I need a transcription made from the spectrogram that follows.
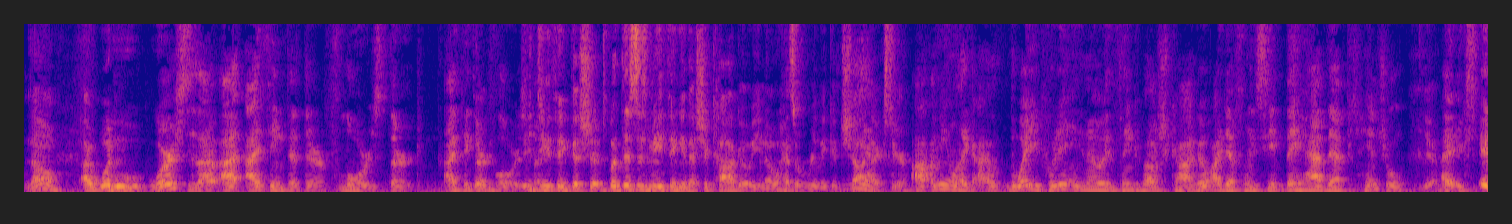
No, I wouldn't. Ooh, worse is I, I I think that their floor is third. I think their Third. floor is. Do you think that? should? but this is me thinking that Chicago, you know, has a really good shot Yeah. next year. I, I mean, like I, the way you put it, you know, you think about Chicago. I definitely see it. They have that potential. Yeah. I, It's they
